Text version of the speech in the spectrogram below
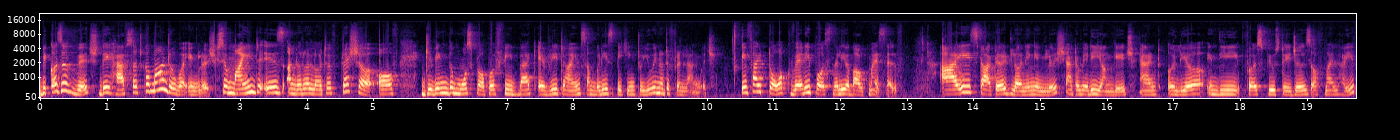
Because of which they have such command over english. So mind is under a lot of pressure of giving the most proper feedback every time somebody is speaking to you in a different language. If i talk very personally about myself I started learning English at a very young age, and earlier in the first few stages of my life,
